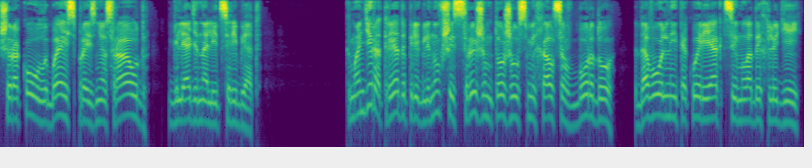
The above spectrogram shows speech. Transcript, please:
широко улыбаясь, произнес Рауд, глядя на лица ребят. Командир отряда, переглянувшись с Рыжим, тоже усмехался в бороду, довольный такой реакцией молодых людей.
